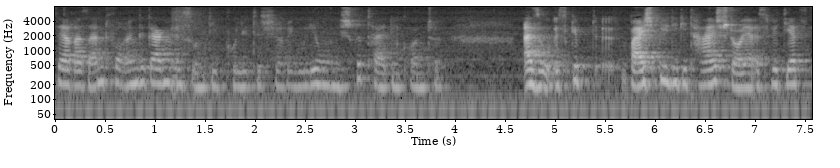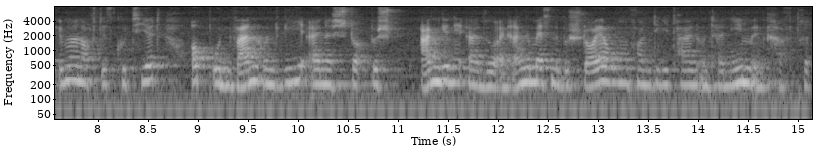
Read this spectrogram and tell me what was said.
sehr rasant vorangegangen ist und die politische Regulierung nicht Schritt halten konnte. Also es gibt äh, Beispiel Digitalsteuer. Es wird jetzt immer noch diskutiert, ob und wann und wie eine, also eine angemessene Besteuerung von digitalen Unternehmen in Kraft tritt.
